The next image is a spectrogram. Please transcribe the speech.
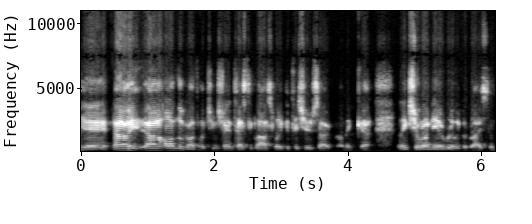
yeah, uh, I'm look. I thought she was fantastic last week Atishu, so I think uh, I think she'll run you a really good race and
